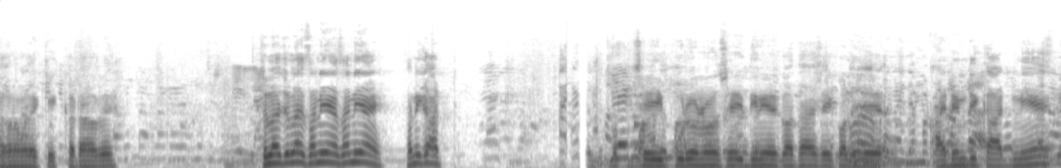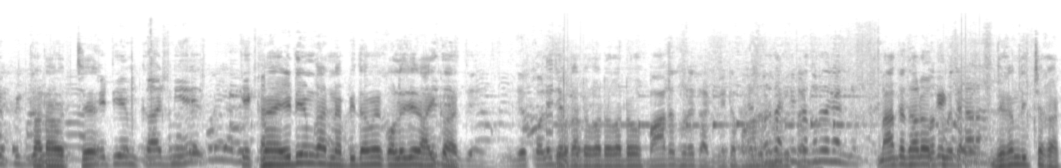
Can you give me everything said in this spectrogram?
এখন আমাদের কেক কাটা হবে। চলে চলে সানি আয় সানি আয় সানি কাট। সেই পুরনো সেই দিনের কথা সেই কলেজের আইডেন্টি কার্ড নিয়ে কাটা হচ্ছে। এটিএম কার্ড নিয়ে না এটিএম কার্ড না প্রীতমের কলেজের আই কার্ড যে কলেজে কাটো কাটো কাটো। বাঁতে ধরে কাটবি এটা বাঁতে ধরো কেকটা যেখান দিচ্ছে কাট।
